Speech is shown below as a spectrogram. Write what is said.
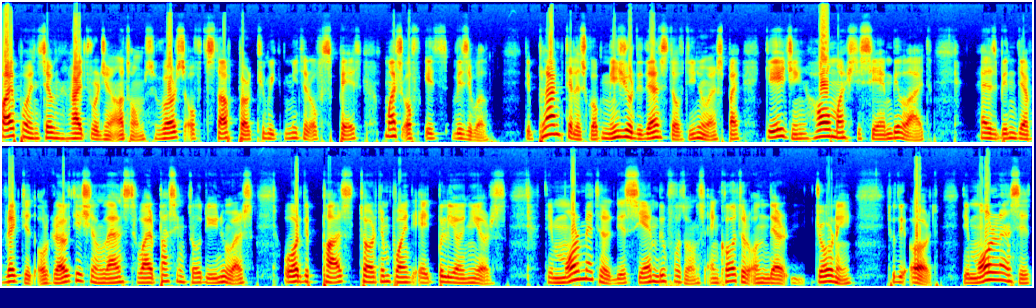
5.7 hydrogen atoms worth of stuff per cubic meter of space, much of it visible. The Planck telescope measured the density of the universe by gauging how much the CMB light has been deflected or gravitational lensed while passing through the universe over the past 13.8 billion years. The more matter the CMB photons encounter on their journey to the Earth, the more lenses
